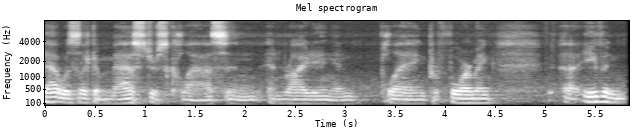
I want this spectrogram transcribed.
that was like a master's class in, in writing and playing performing. Uh, even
